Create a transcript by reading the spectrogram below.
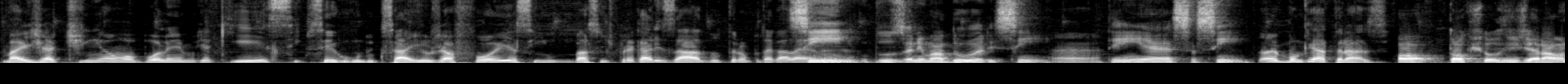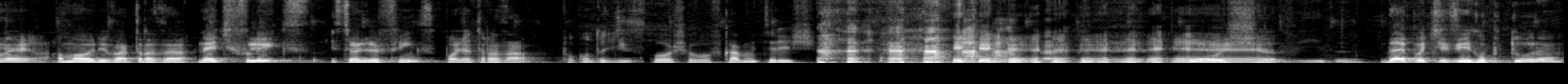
Mas já tinha uma polêmica que esse segundo que saiu já foi, assim, bastante precarizado no trampo da galera. sim, né? dos animadores, sim. É. Tem essa, sim. Então é bom que atrase. Ó, talk shows em geral, né? A maioria vai atrasar. Netflix, Stranger Things, pode atrasar por conta disso. Poxa, eu vou ficar muito triste. Poxa vida. Da Apple TV, Ruptura,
